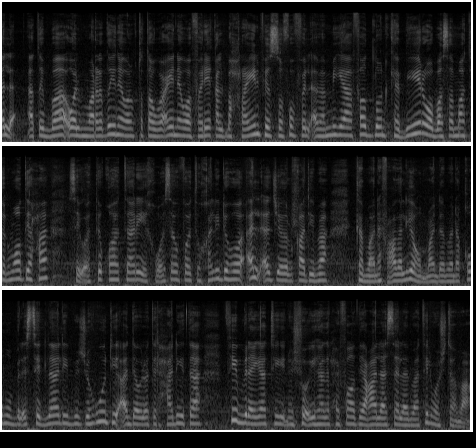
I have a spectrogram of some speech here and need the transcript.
الأطباء والممرضين والمتطوعين وفريق البحرين في الصفوف الأمامية فضل كبير وبصمات واضحة سيوثقها التاريخ وسوف تخلده الأجيال القادمة. كما نفعل اليوم عندما نقوم بالاستدلال بجهود الدولة الحديثة في بدايات نشوئها للحفاظ على سلامات المجتمع.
